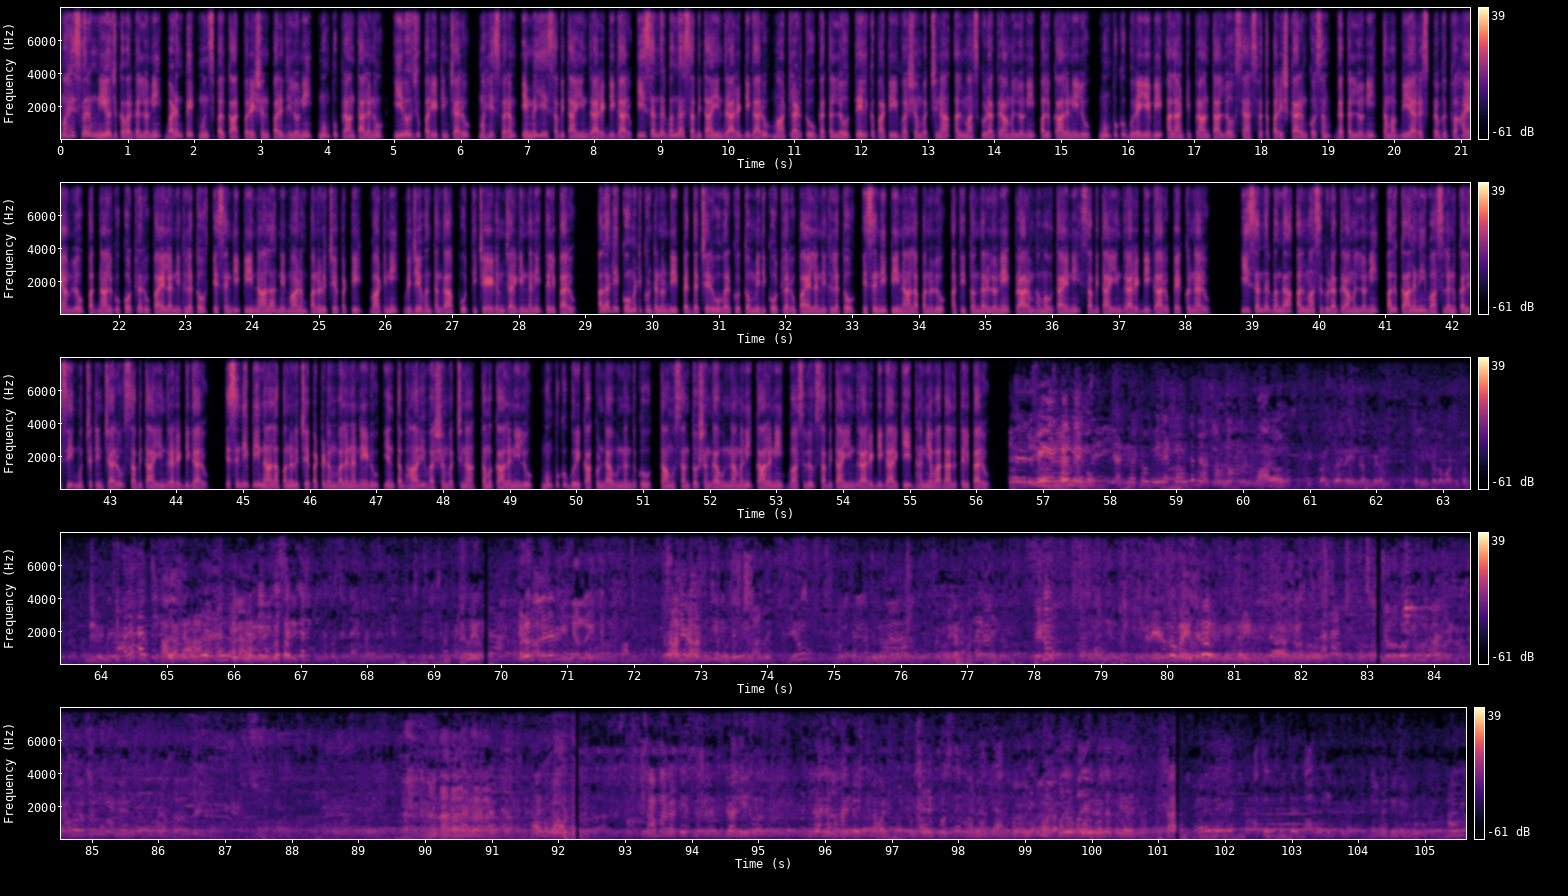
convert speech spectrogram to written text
మహేశ్వరం నియోజకవర్గంలోని Badanpet municipal corporation పరిధిలోని ముంపు ప్రాంతాలను ఈరోజు పర్యటించారు మహేశ్వరం ఎమ్మెల్యే సబితా ఇంద్రారెడ్డి గారు. ఈ సందర్భంగా సబితా ఇంద్రారెడ్డి గారు మాట్లాడుతూ గతంలో తేలికపాటి వర్షం వచ్చిన అల్మాస్గూడ గ్రామంలోని పలు కాలనీలు ముంపుకు గురయ్యేవి. అలాంటి ప్రాంతాల్లో శాశ్వత పరిష్కారం కోసం గతంలోని తమ బీఆర్ఎస్ ప్రభుత్వ హయాంలో పద్నాలుగు కోట్ల రూపాయల నిధులతో ఎస్ఎన్డీపీ నాలా నిర్మాణం పనులు చేపట్టి వాటిని విజయవంతంగా పూర్తి చేయడం జరిగిందని తెలిపారు. అలాగే కోమటికుంట నుండి పెద్ద చెరువు వరకు తొమ్మిది కోట్ల రూపాయల నిధులతో ఎస్ఎన్ఈపీ నాలా పనులు అతి తొందరలోనే ప్రారంభమవుతాయని సబితా ఇంద్రారెడ్డి గారు పేర్కొన్నారు. ఈ సందర్భంగా అల్మాసగుడ గ్రామంలోని పలు కాలనీ వాసులను కలిసి ముచ్చటించారు సబితా ఇంద్రారెడ్డి గారు. ఎస్ఎన్డీపీ నాలా పనులు చేపట్టడం వలన నేడు ఎంత భారీ వర్షం వచ్చినా తమ కాలనీలు ముంపుకు గురి కాకుండా ఉన్నందుకు తాము సంతోషంగా ఉన్నామని కాలనీ వాసులు సబితా ఇంద్రారెడ్డి గారికి ధన్యవాదాలు తెలిపారు. మీ అంటే మేము. అన్నట్టు మీరు ఎట్లా ఉంటే మేము అట్లా ఉన్నాం. వాటర్ ఈ ఫ్రంట్ లైన్ అయిందని మేడం. మొత్తం ఇంట్లో వాటర్ పంత మేడం. మంచిగా అయింది. చాలా హ్యాపీ. ఒక్కసారి సాంబార్ కట్టేస్తారు. జాలి వేసారు జాలి వర్షం ఎక్కువ వస్తే మా బ్యాంక్ ఆగిపోతుంది మళ్ళీ పదిహేను రోజులు క్లియర్ ఆ చెరువు ఈ చెరువు కాలువ లింక్ ఉంది. పెద్ద పైప్ వేసి ఉన్నది.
